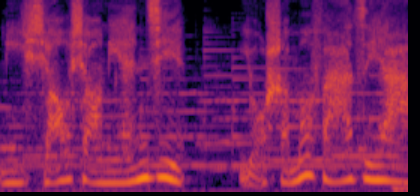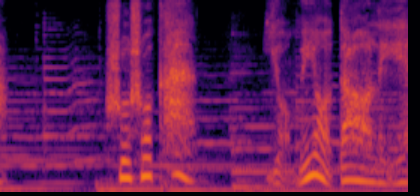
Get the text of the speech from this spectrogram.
你小小年纪有什么法子呀？说说看，有没有道理？”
